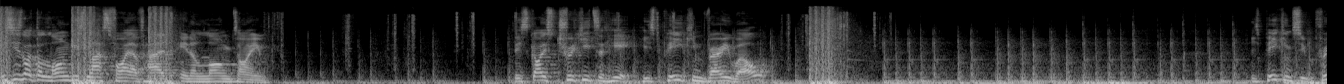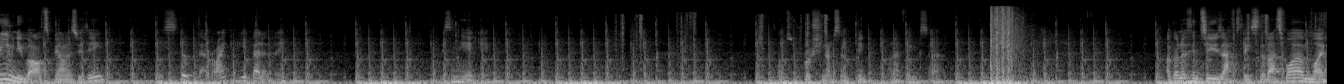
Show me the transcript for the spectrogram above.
This is like the longest last fight I've had in a long time. This guy's tricky to hit. He's peeking very well. He's peeking supremely well, to be honest with you. He's still there, right? He better be. Isn't hear you. I'm rushing or something. I don't think so. I've got nothing to use after this, so that's why I'm like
